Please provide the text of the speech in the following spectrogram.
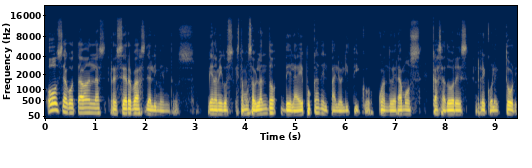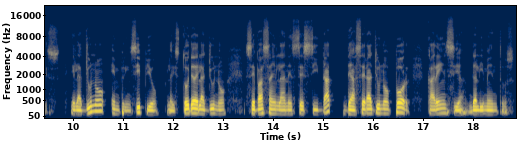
o se agotaban las reservas de alimentos. Bien amigos, estamos hablando de la época del Paleolítico, cuando éramos cazadores recolectores. El ayuno, en principio, la historia del ayuno se basa en la necesidad de hacer ayuno por carencia de alimentos,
